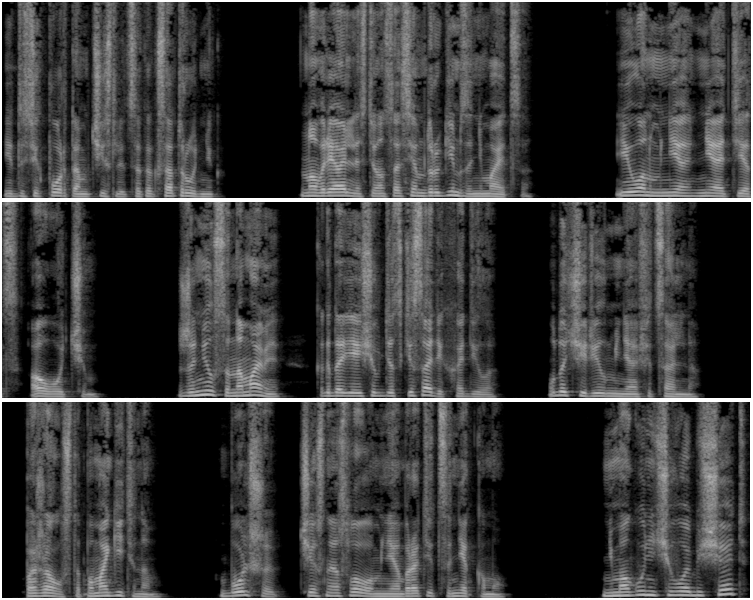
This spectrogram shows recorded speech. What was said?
и до сих пор там числится как сотрудник. Но в реальности он совсем другим занимается. И он мне не отец, а отчим. Женился на маме, когда я еще в детский садик ходила. Удочерил меня официально. Пожалуйста, помогите нам. Больше Честное слово, мне обратиться не к кому. «Не могу ничего обещать»,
